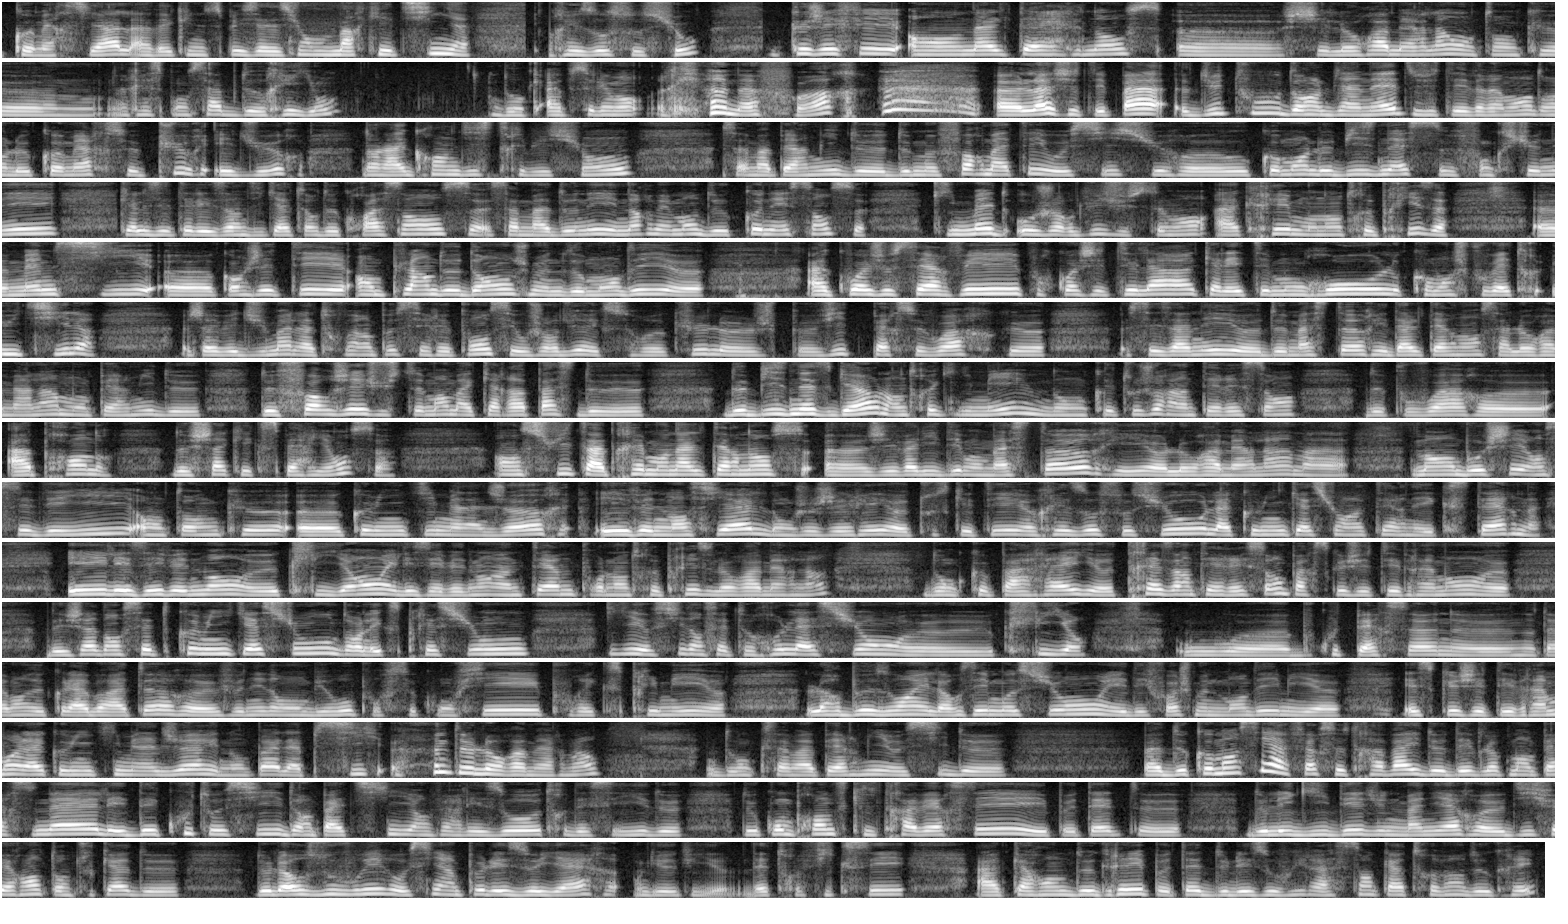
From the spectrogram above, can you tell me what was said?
commercial avec une spécialisation marketing, réseaux sociaux, que j'ai fait en alternance euh, chez Leroy Merlin en tant que euh, responsable de rayon. Donc absolument rien à voir. Euh, là, j'étais pas du tout dans le bien-être, j'étais vraiment dans le commerce pur et dur, dans la grande distribution. Ça m'a permis de, me formater aussi sur euh, comment le business fonctionnait, quels étaient les indicateurs de croissance. Ça m'a donné énormément de connaissances qui m'aident aujourd'hui justement à créer mon entreprise, euh, même si quand j'étais en plein dedans, je me demandais à quoi je servais, pourquoi j'étais là, quel était mon rôle, comment je pouvais être utile. J'avais du mal à trouver un peu ces réponses et aujourd'hui avec ce recul, je peux vite percevoir que ces années euh, de master et d'alternance à Laura Merlin m'ont permis de, forger justement ma carapace de, business girl, entre guillemets. Donc c'est toujours intéressant de pouvoir euh, apprendre de chaque expérience. Ensuite, après mon alternance, euh, j'ai validé mon master et euh, Laura Merlin m'a embauché en CDI en tant que euh, community manager et événementiel. Donc, je gérais tout ce qui était réseaux sociaux, la communication interne et externe et les événements clients et les événements internes pour l'entreprise Laura Merlin. Donc, pareil, très intéressant parce que j'étais vraiment déjà dans cette communication, dans l'expression, et aussi dans cette relation euh, client où euh, beaucoup de personnes, euh, notamment de collaborateurs, venaient dans mon bureau pour se confier, pour exprimer leurs besoins et leurs émotions. Et des fois, je me demandais, mais est-ce que j'étais vraiment la community manager et non pas la psy de Laura Merlin? Donc, ça m'a permis aussi de bah, de commencer à faire ce travail de développement personnel et d'écoute aussi, d'empathie envers les autres, d'essayer de, comprendre ce qu'ils traversaient et peut-être euh, de les guider d'une manière euh, différente, en tout cas de, de leur ouvrir aussi un peu les œillères, au lieu d'être fixés à 40 degrés, peut-être de les ouvrir à 180 degrés.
